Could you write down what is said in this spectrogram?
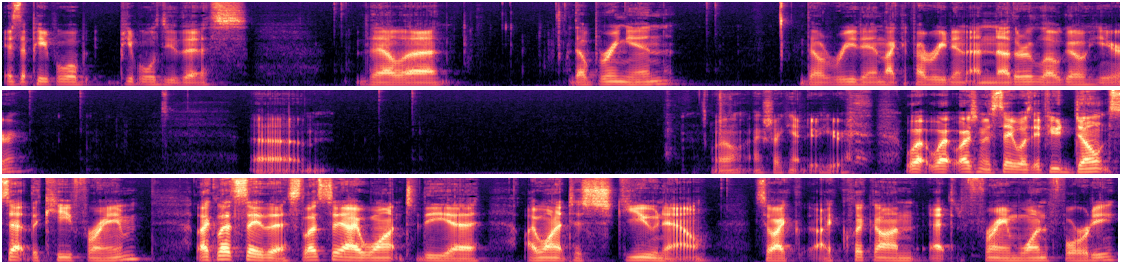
is that people will people will do this. They'll uh, they'll bring in, they'll read in like if I read in another logo here. Um, well, actually, I can't do it here. what, what, I was going to say was if you don't set the keyframe, like let's say this, let's say I want the uh, I want it to skew now. So I, I click on at frame 140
